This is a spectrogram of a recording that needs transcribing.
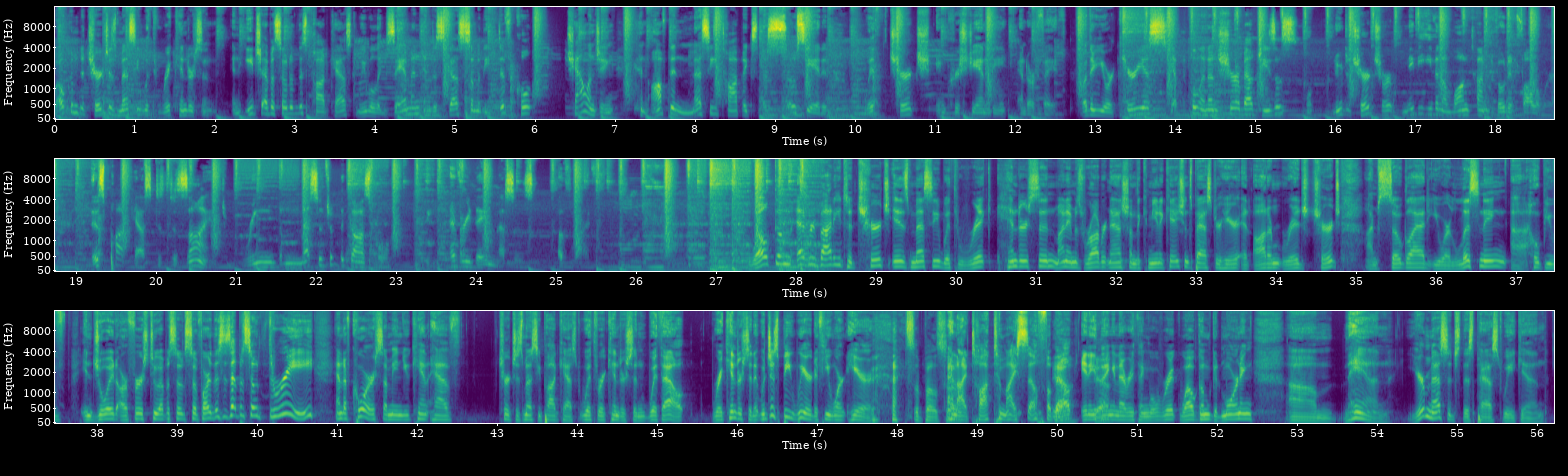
Welcome to Church is Messy with Rick Henderson. In each episode of this podcast, we will examine and discuss some of the difficult, challenging, and often messy topics associated with church and Christianity and our faith. Whether you are curious, skeptical, and unsure about Jesus, new to church, or maybe even a longtime devoted follower, this podcast is designed to bring the message of the gospel to the everyday messes of life. Welcome, everybody, to Church is Messy with Rick Henderson. My name is Robert Nash. I'm the communications pastor here at Autumn Ridge Church. I'm so glad you are listening. I uh, hope you've enjoyed our first two episodes so far. This is episode three. And of course, I mean, you can't have Church is Messy podcast with Rick Henderson without Rick Henderson. It would just be weird if you weren't here. I suppose so. And I talk to myself about yeah, anything yeah. and everything. Well, Rick, welcome. Good morning. Um, man, your message this past weekend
